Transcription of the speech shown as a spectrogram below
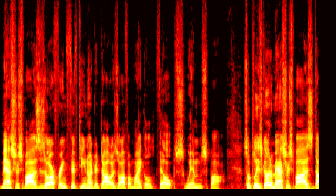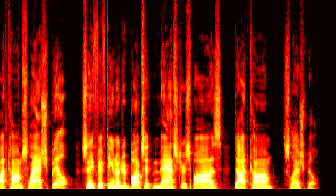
Master Spas is offering $1,500 off a Michael Phelps Swim Spa. So please go to masterspas.com slash bill Save 1500 bucks at masterspas.com slash bill.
